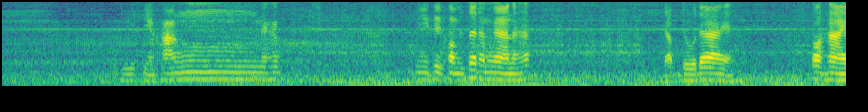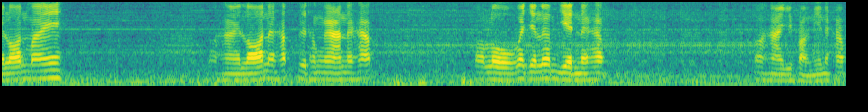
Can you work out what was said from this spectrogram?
ๆมีเสียงครั้งนะครับนี่คือคอมพิวเตอร์ทำงานนะครับ จับดูได้ ก็ไฮร้อนไหม ก็ไฮร้อนนะครับ คือทำงานนะครับก็โลก็จะเริ่มเย็นนะครับ ก็ไฮอยู่ฝั่งนี้นะครับ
